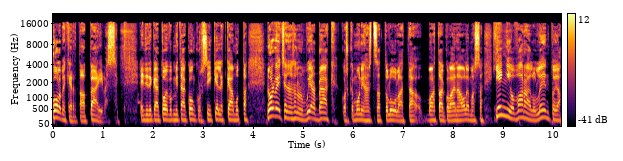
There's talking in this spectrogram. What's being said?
kolme kertaa päivässä. En tietenkään toivo mitään konkurssia kellekään, mutta Norwegian on sanonut we are back, koska monihan sitä saattoi luulla, että mahtaako olla enää olemassa. Jengi on varailu lentoja,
